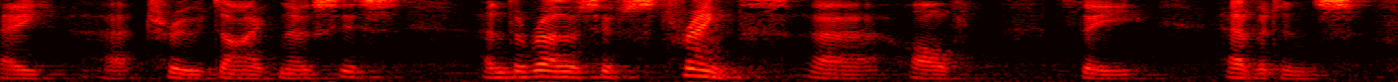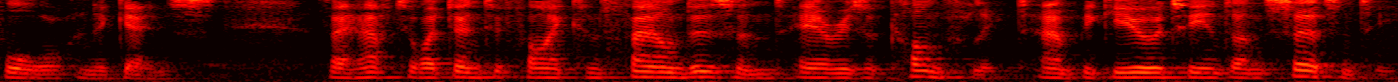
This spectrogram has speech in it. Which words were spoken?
a, true diagnosis and the relative strengths uh, of the evidence for and against. They have to identify confounders and areas of conflict, ambiguity and uncertainty,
